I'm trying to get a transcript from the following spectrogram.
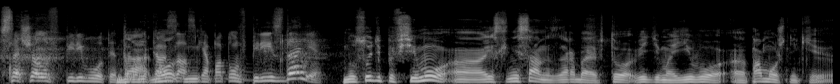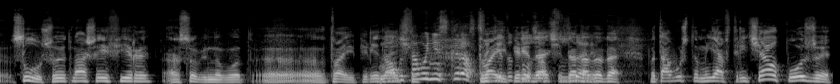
сначала в перевод этого Да, на но- казахский, а потом в переиздание? Но, судя по всему, а, если не сам Назарбаев, то, видимо, его а, помощники слушают наши эфиры, особенно вот э, твои передачи. Ну, а мы с тобой несколько раз, кстати, Твои тоже передачи, да, обсуждали. да, да, да. Потому что я встречал позже,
